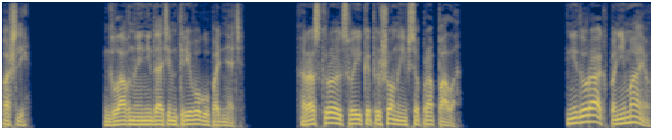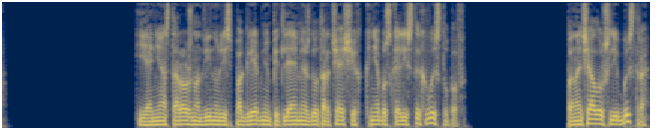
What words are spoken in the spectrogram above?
Пошли. Главное, не дать им тревогу поднять. Раскроют свои капюшоны, и все пропало». «Не дурак, понимаю», и они осторожно двинулись по гребню, петляя между торчащих к небу скалистых выступов. Поначалу шли быстро,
